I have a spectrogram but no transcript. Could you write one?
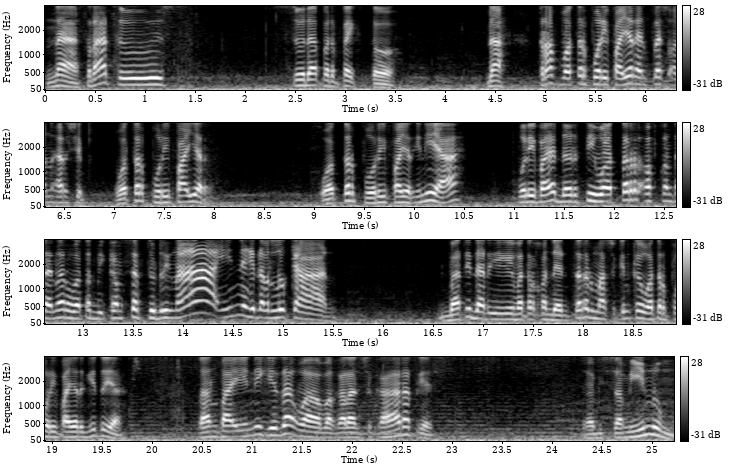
Nah 100 sudah perfecto. Dah. Craft water purifier and place on airship. Water purifier. Water purifier ini ya. Purifier dirty water of container water become safe to drink. Nah, ini yang kita perlukan. Berarti dari water condenser masukin ke water purifier gitu ya. Tanpa ini kita wah bakalan sekarat, guys. Gak bisa minum.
